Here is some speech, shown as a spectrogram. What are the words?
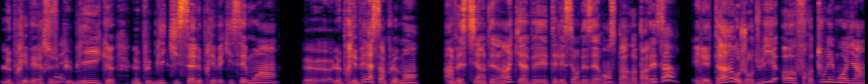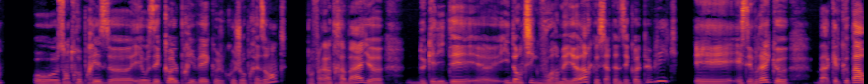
le privé versus le public, le public qui sait, le privé qui sait moins. le privé a simplement investi un terrain qui avait été laissé en déshérence par, par l'État. Et l'État, aujourd'hui, offre tous les moyens aux entreprises et aux écoles privées que, que je représente pour faire un travail euh, de qualité euh, identique, voire meilleure que certaines écoles publiques. Et, c'est vrai que, bah, quelque part,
